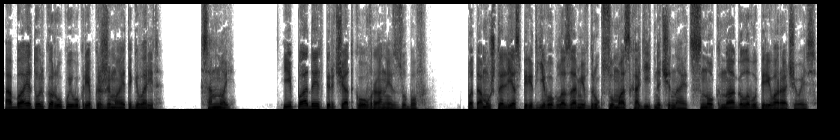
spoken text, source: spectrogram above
А Бая только руку его крепко сжимает и говорит «Со мной». И падает перчатка у Врана из зубов. Потому что лес перед его глазами вдруг с ума сходить начинает, с ног на голову переворачиваясь.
